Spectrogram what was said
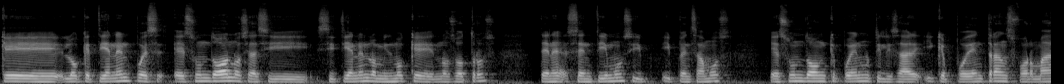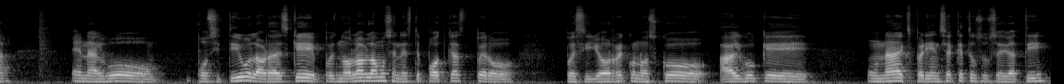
que lo que tienen pues es un don. O sea, si, si tienen lo mismo que nosotros sentimos y, y pensamos, es un don que pueden utilizar y que pueden transformar en algo positivo. La verdad es que pues no lo hablamos en este podcast, pero pues si yo reconozco algo que una experiencia que te sucedió a ti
